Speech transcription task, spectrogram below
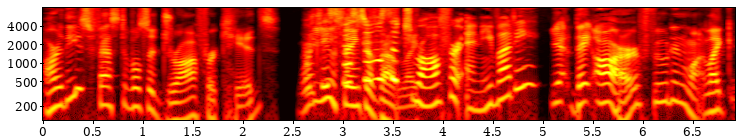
are these festivals a draw for kids? What Are do you these think of festivals them? a Like- draw for anybody? yeah, they are food and wine. Like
